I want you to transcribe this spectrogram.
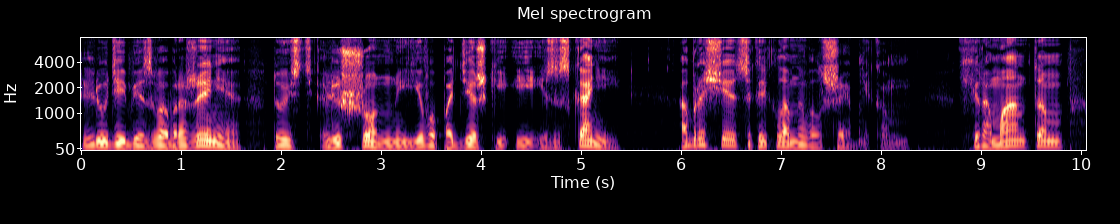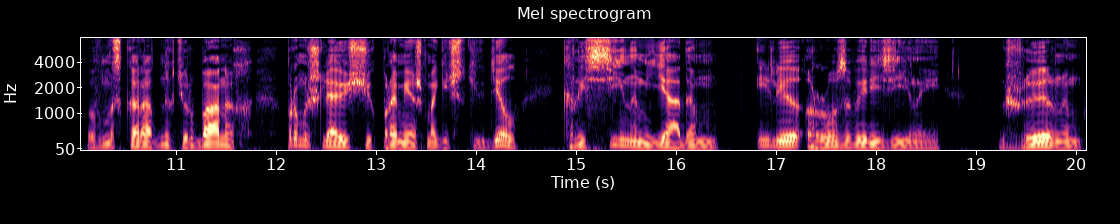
Люди без воображения, то есть лишенные его поддержки и изысканий, обращаются к рекламным волшебникам, к хиромантам в маскарадных тюрбанах, промышляющих промеж магических дел, крысиным ядом или розовой резиной, к жирным,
